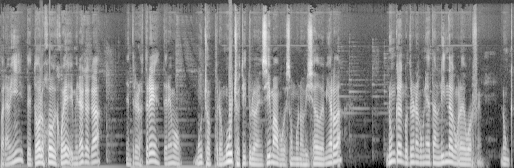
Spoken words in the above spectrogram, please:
para mí, de todos los juegos que jugué, y mirá que acá, entre los tres, tenemos muchos, pero muchos títulos encima, porque somos unos viciados de mierda. Nunca encontré una comunidad tan linda como la de Warframe. Nunca.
